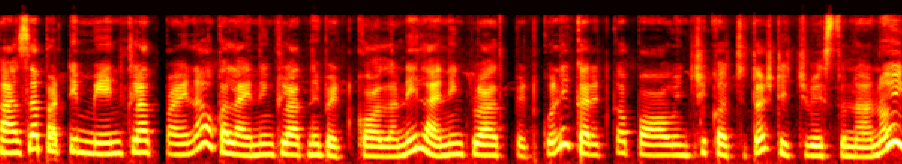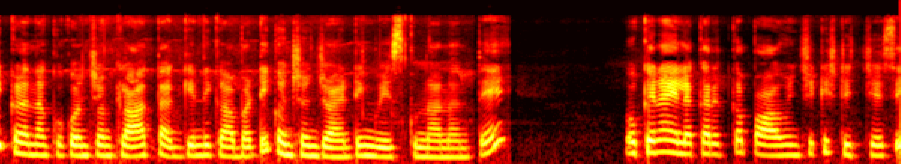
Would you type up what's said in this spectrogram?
కాజా పట్టి మెయిన్ క్లాత్ పైన ఒక లైనింగ్ క్లాత్ని పెట్టుకోవాలండి. లైనింగ్ క్లాత్ పెట్టుకొని కరెక్ట్గా పావు ఇంచి ఖర్చుతో స్టిచ్ వేస్తున్నాను. ఇక్కడ నాకు కొంచెం క్లాత్ తగ్గింది కాబట్టి కొంచెం జాయింటింగ్ వేసుకున్నాను అంతే. ఓకేనా? ఇలా కరెక్ట్గా పావు ఇంచుకి స్టిచ్ చేసి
